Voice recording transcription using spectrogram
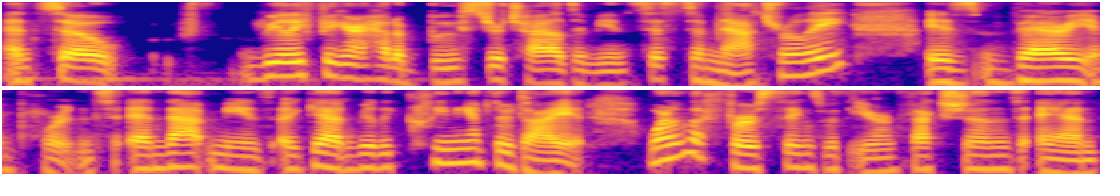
and so really figuring out how to boost your child's immune system naturally is very important. And that means, again, really cleaning up their diet. One of the first things with ear infections and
